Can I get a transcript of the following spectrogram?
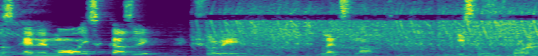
с ММО и са казали, actually, let's not. И са затворили.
